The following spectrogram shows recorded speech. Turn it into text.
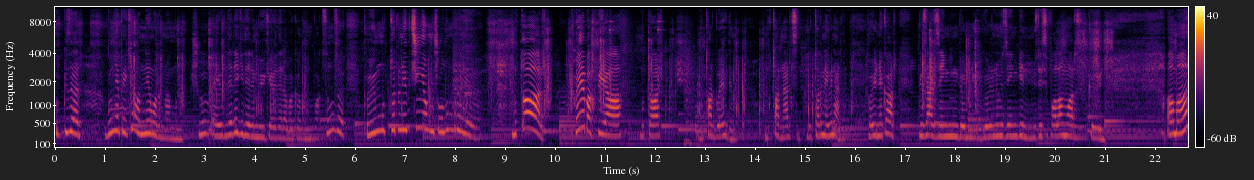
Çok güzel. Bu ne peki anlayamadım ben bunu. Şu evlere gidelim büyük evlere bakalım. Baksanıza köyün muhtarı ne biçim yapmış oğlum burayı. Muhtar. Köye bak bir ya. Muhtar. Muhtar bu evde mi? Muhtar neredesin? Muhtarın evi nerede? Köy ne kadar güzel zengin görünüyor. Görünümü zengin. Müzesi falan var köyün. Ama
